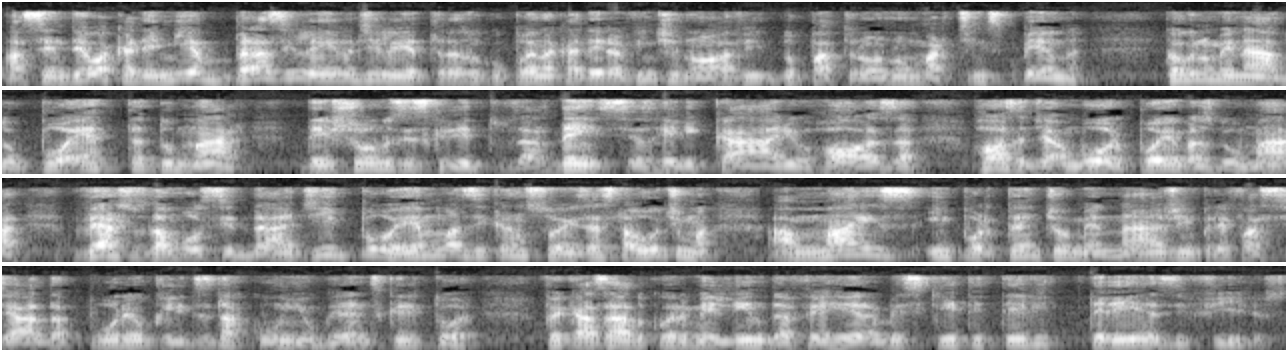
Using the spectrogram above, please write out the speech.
ascendeu a Academia Brasileira de Letras, ocupando a cadeira 29 do patrono Martins Pena. Cognominado Poeta do Mar, deixou nos escritos Ardências, Relicário, Rosa, Rosa de Amor, Poemas do Mar, Versos da Mocidade e Poemas e Canções. Esta última, a mais importante homenagem prefaciada por Euclides da Cunha, o grande escritor. Foi casado com Ermelinda Ferreira Mesquita e teve 13 filhos.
